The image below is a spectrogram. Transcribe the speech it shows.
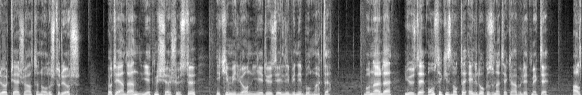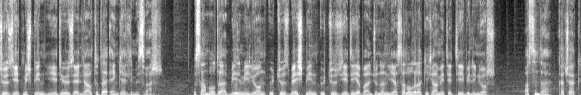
4 yaş altını oluşturuyor. Öte yandan 70 yaş üstü 2 milyon 750 bini bulmakta. Bunlar da %18.59'una tekabül etmekte. 670 bin 756 da engellimiz var. İstanbul'da 1 milyon 305 bin 307 yabancının yasal olarak ikamet ettiği biliniyor. Aslında kaçak,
